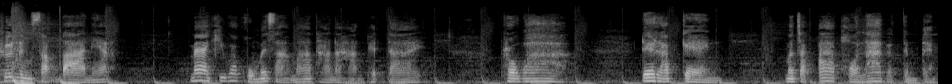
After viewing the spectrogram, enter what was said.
คือหนึ่งสัปดาห์เนี้ยแม่คิดว่าคงไม่สามารถทานอาหารเผ็ดได้ เพราะว่าได้รับแกงมาจากป้าพอล่าแบบเต็ม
